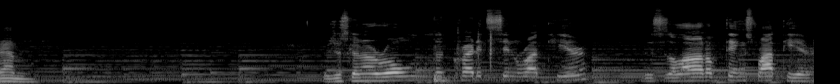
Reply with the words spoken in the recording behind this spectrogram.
Damn. We're just gonna roll the credits scene right here. This is a lot of things right here.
